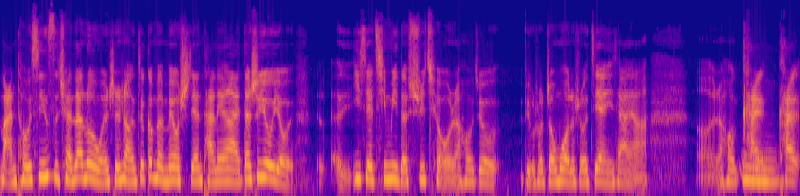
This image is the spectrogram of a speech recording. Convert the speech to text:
满头心思全在论文身上，就根本没有时间谈恋爱，但是又有呃一些亲密的需求，然后就比如说周末的时候见一下呀，呃，然后开开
